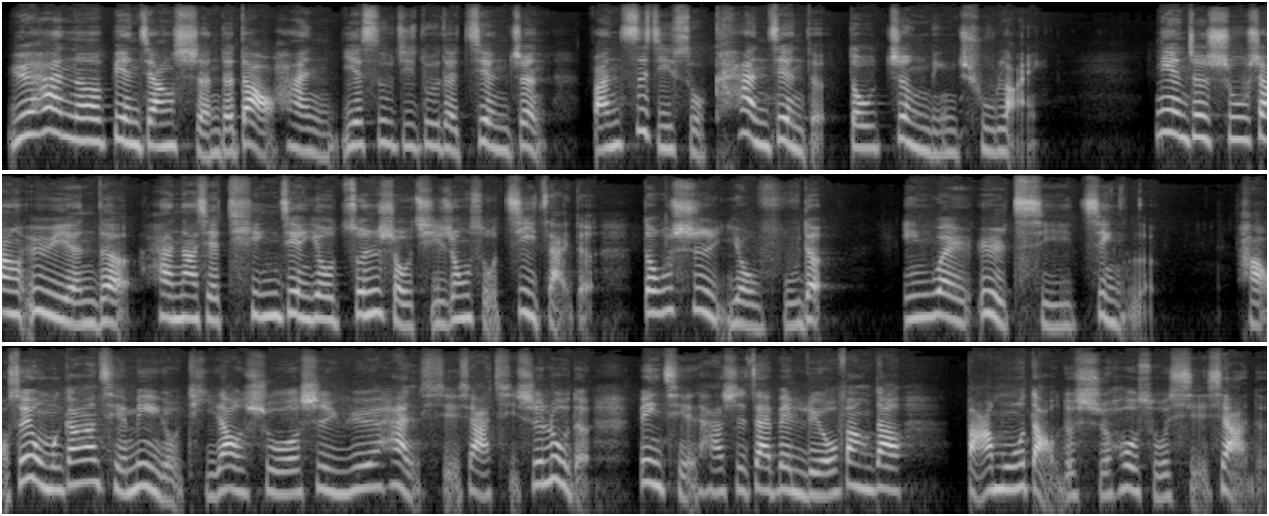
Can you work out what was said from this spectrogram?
约翰呢，便将神的道和耶稣基督的见证，凡自己所看见的，都证明出来。念这书上预言的和那些听见又遵守其中所记载的，都是有福的，因为日期近了。好，所以我们刚刚前面有提到，说是约翰写下启示录的，并且他是在被流放到拔摩岛的时候所写下的。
